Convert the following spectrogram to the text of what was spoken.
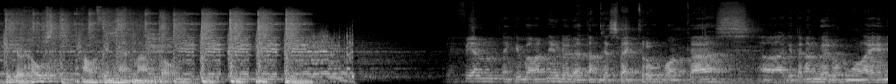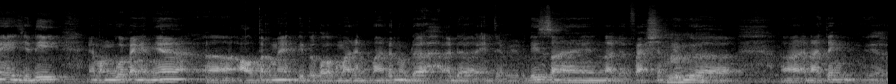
With your host, Alvin Hermanto. Vian, thank you banget nih udah datang ke Spectrum Podcast. Uh, kita kan baru mulai nih, jadi emang gue pengennya uh, alternate gitu. Kalau kemarin-kemarin udah ada interior design, ada fashion hmm. juga. Uh, and I think uh,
